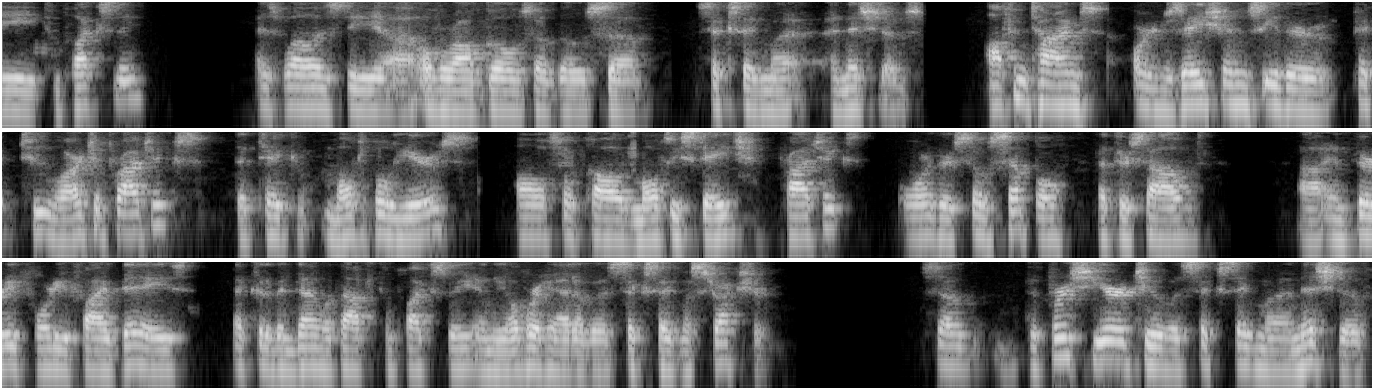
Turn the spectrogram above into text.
the complexity as well as the uh, overall goals of those uh, Six Sigma initiatives. Oftentimes, organizations either pick two larger projects that take multiple years, also called multi stage projects, or they're so simple that they're solved uh, in 30, 45 days that could have been done without the complexity and the overhead of a Six Sigma structure. So, the first year or two of a Six Sigma initiative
